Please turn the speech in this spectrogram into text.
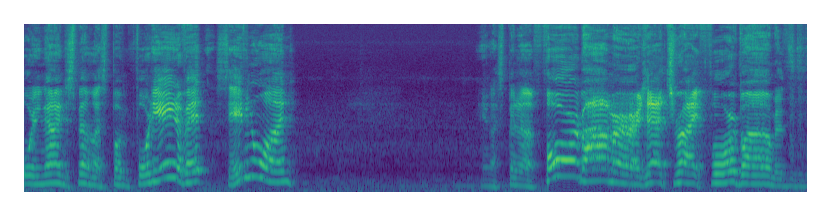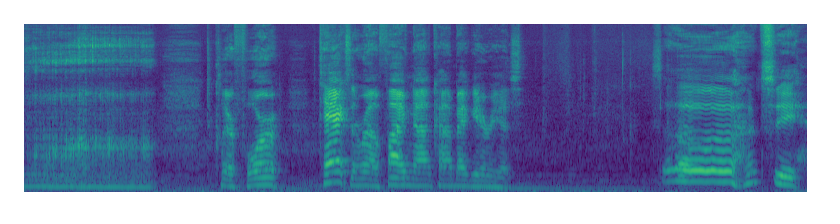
49 to spend, I spend 48 of it, saving one. And I spent on four bombers. That's right, four bombers. Declare four attacks in around five non-combat areas. So let's see. What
